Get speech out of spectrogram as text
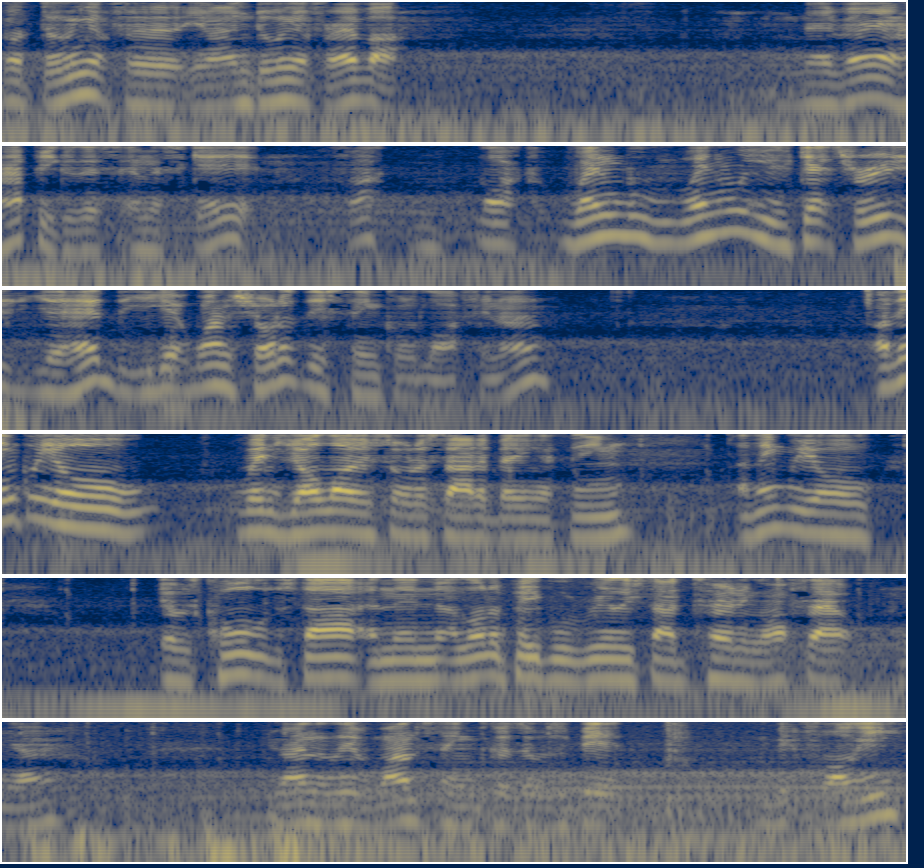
not doing it for, you know, and doing it forever. They're very unhappy because they're, and they're scared fuck, like when will when will you get through your head that you get one shot at this thing called life? You know. I think we all, when YOLO sort of started being a thing, I think we all, it was cool at the start, and then a lot of people really started turning off that, you know, you only live once thing because it was a bit, a bit floggy.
